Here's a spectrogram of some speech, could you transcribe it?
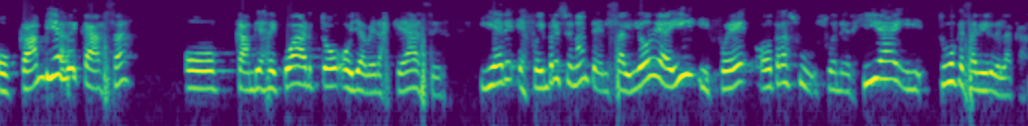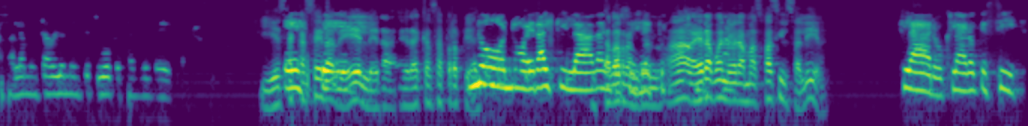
o cambias de casa o cambias de cuarto o ya verás qué haces. Y fue impresionante, él salió de ahí y fue otra su, su energía y tuvo que salir de la casa, lamentablemente tuvo que salir de esa casa. Y esa casa era de este, él, era, era casa propia. No, no, era alquilada. ah, era bueno, era más fácil salir. Claro, claro que sí.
